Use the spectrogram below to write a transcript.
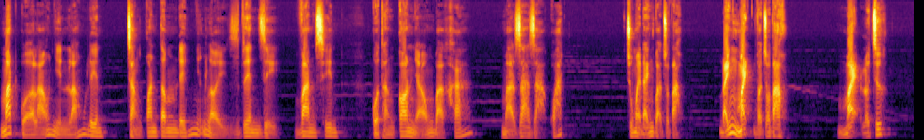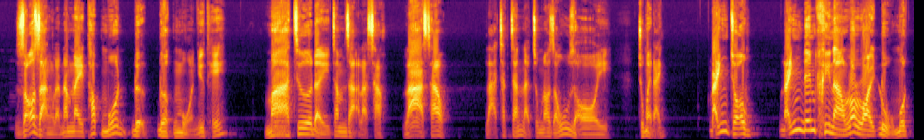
Mắt của lão nhìn lão liên, chẳng quan tâm đến những lời rên rỉ van xin của thằng con nhà ông bà khá mà ra giả quát. Chúng mày đánh vào cho tao. Đánh mạnh vào cho tao. Mẹ nó chứ. Rõ ràng là năm nay thóc múa được được mùa như thế. Mà chưa đầy trăm dạ là sao? Là sao? Là chắc chắn là chúng nó giấu rồi. Chúng mày đánh. Đánh cho ông. Đánh đến khi nào nó lòi đủ một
